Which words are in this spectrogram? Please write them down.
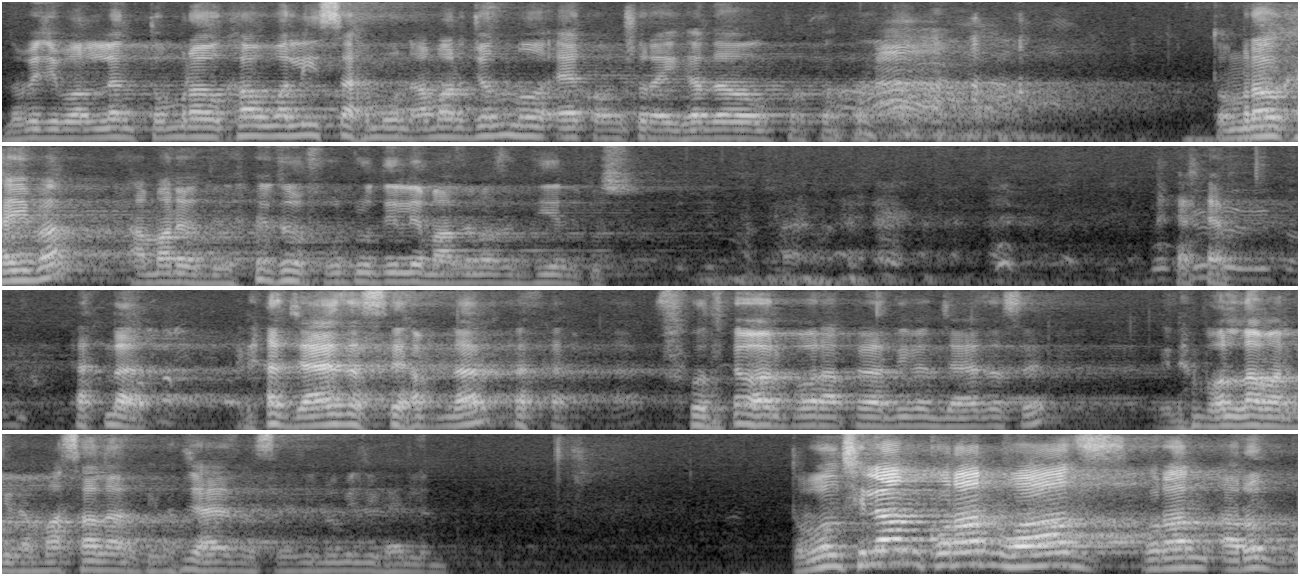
নবীজি বললেন, তোমরাও খাও ওয়ালি সাহমুন, আমার জন্য এক অংশ রাইখা দাও। তোমরাও খাইবা, আমারও দিবে ফুটু দিলে মাঝে মাঝে দিয়ে কিছু না, এটা জায়েজ আছে আপনার। ফু দেওয়ার পর আপনারা দিবেন জায়েজ আছে? এটা বললাম আর কিনা মাসালা আর কিনা জায়েজ আছে, এই যে নবীজি খাইলেন। তো বলছিলাম, কোরআন ওয়াজ, কোরআন আরোগ্য,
